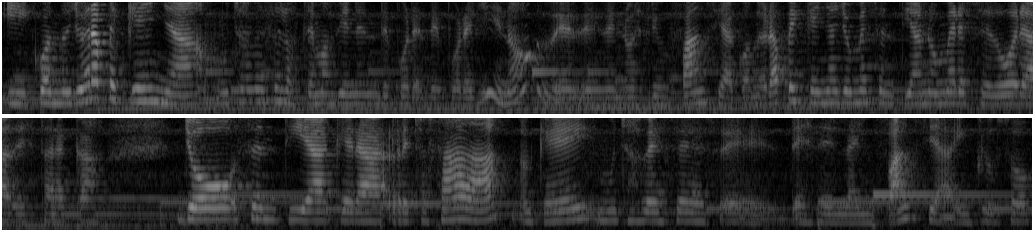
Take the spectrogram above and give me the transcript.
Y cuando yo era pequeña, muchas veces los temas vienen de por, de por allí, ¿no? Desde nuestra infancia. Cuando era pequeña yo me sentía no merecedora de estar acá yo sentía que era rechazada, ¿ok? Muchas veces eh, desde la infancia, incluso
